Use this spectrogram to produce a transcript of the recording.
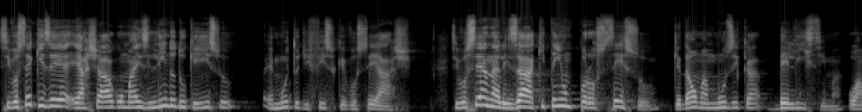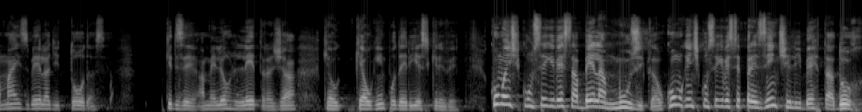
Se você quiser achar algo mais lindo do que isso, é muito difícil que você ache. Se você analisar, aqui tem um processo que dá uma música belíssima, ou a mais bela de todas. Quer dizer, a melhor letra já que, que alguém poderia escrever. Como a gente consegue ver essa bela música? Ou como a gente consegue ver esse presente libertador?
